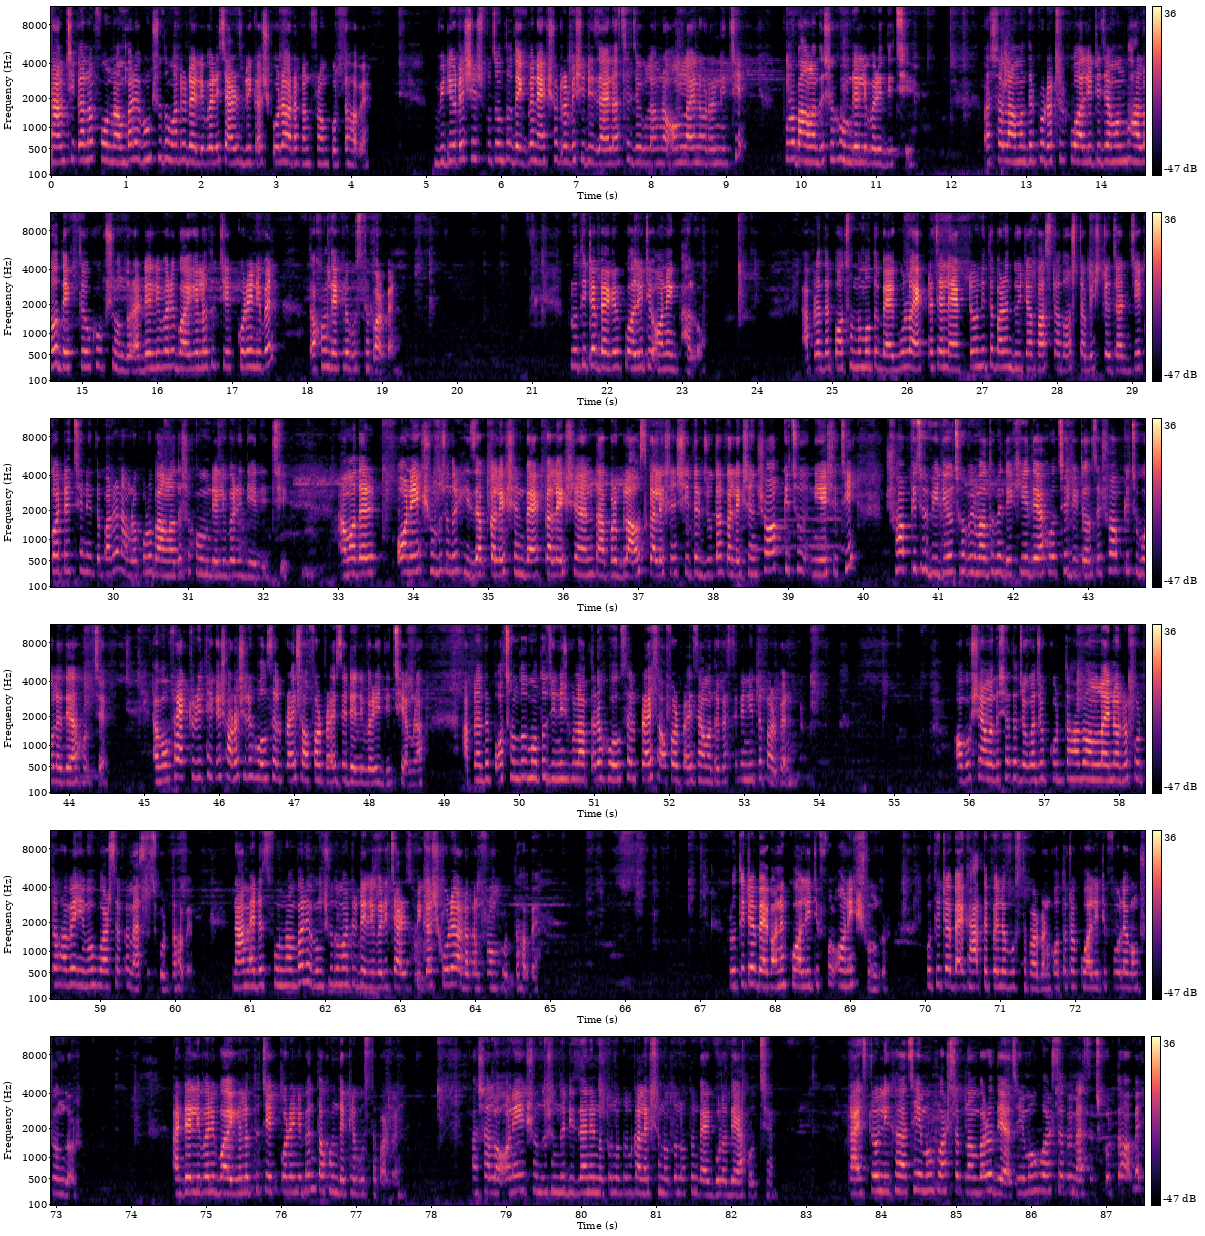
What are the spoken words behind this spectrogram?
নাম, ঠিকানা, ফোন নাম্বার এবং শুধুমাত্র ডেলিভারি চার্জ বিকাশ করে অর্ডার কনফার্ম করতে হবে। ভিডিওটা শেষ পর্যন্ত দেখবেন, একশোটার বেশি ডিজাইন আছে যেগুলো আমরা অনলাইন অর্ডার নিচ্ছি। পুরো বাংলাদেশে হোম ডেলিভারি দিচ্ছি। মাসাল্লাহ আমাদের প্রোডাক্টের কোয়ালিটি যেমন ভালো, দেখতেও খুব সুন্দর। আর ডেলিভারি বয় গেলে তো চেক করে নেবেন, তখন দেখলে বুঝতে পারবেন। প্রতিটা ব্যাগের কোয়ালিটি অনেক ভালো। আপনাদের পছন্দ মতো ব্যাগগুলো একটা চাইলে একটাও নিতে পারেন, দুইটা, পাঁচটা, দশটা, বিশটা চার যে কয়টা ইচ্ছে নিতে পারেন, আমরা পুরো বাংলাদেশে হোম ডেলিভারি দিয়ে দিচ্ছি। আমাদের অনেক সুন্দর সুন্দর হিজাব কালেকশন ব্যাগ কালেকশন তারপর ব্লাউজ কালেকশন শীতের জুতা কালেকশন সব কিছু নিয়ে এসেছি। সব কিছু ভিডিও ছবির মাধ্যমে দেখিয়ে দেওয়া হচ্ছে ডিটেলসে সব কিছু বলে দেওয়া হচ্ছে। এবং ফ্যাক্টরি থেকে সরাসরি হোলসেল প্রাইস অফার প্রাইসে ডেলিভারি দিচ্ছি আমরা। আপনাদের পছন্দ মতো জিনিসগুলো আপনারা হোলসেল প্রাইস অফার প্রাইসে আমাদের কাছ থেকে নিতে পারবেন। অবশ্যই আমাদের সাথে যোগাযোগ করতে হবে অনলাইন অর্ডার করতে হবে ইমো হোয়াটসঅ্যাপে মেসেজ করতে হবে। নাম অ্যাড্রেস ফোন নাম্বার এবং শুধুমাত্র ডেলিভারি চার্জ বিকাশ করে অর্ডার কনফার্ম করতে হবে। প্রতিটা ব্যাগ অনেক কোয়ালিটিফুল অনেক সুন্দর। প্রতিটা ব্যাগ হাতে পেলে বুঝতে পারবেন কতটা কোয়ালিটিফুল এবং সুন্দর। আর ডেলিভারি বয় গেলে তো চেক করে নেবেন, তখন দেখলে বুঝতে পারবেন। মাসাল্লাহ অনেক সুন্দর সুন্দর ডিজাইনের নতুন নতুন কালেকশন নতুন নতুন ব্যাগগুলো দেওয়া হচ্ছে। প্রাইসটাও লেখা আছে ইমো হোয়াটসঅ্যাপ নাম্বারও দেওয়া আছে ইমো হোয়াটসঅ্যাপে মেসেজ করতে হবে,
